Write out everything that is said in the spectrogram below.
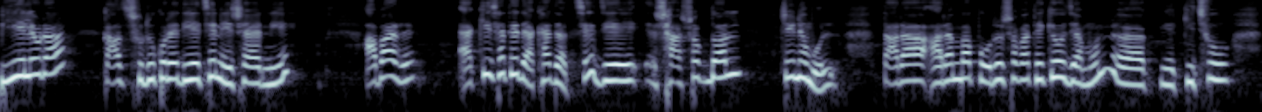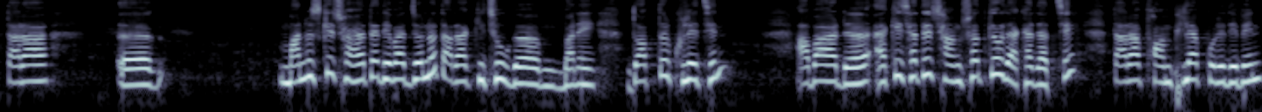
বিএলওরা কাজ শুরু করে দিয়েছেন এশায়ার নিয়ে। আবার একই সাথে দেখা যাচ্ছে যে শাসক দল তৃণমূল, তারা আরামবাগ পৌরসভা থেকেও যেমন কিছু তারা মানুষকে সহায়তা দেওয়ার জন্য তারা কিছু মানে দপ্তর খুলেছেন। আবার একই সাথে সাংসদকেও দেখা যাচ্ছে। তারা ফর্ম ফিল আপ করে দেবেন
